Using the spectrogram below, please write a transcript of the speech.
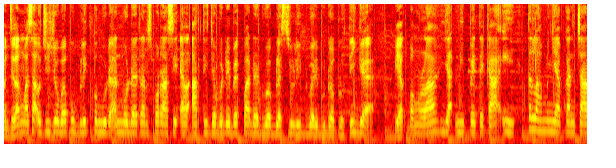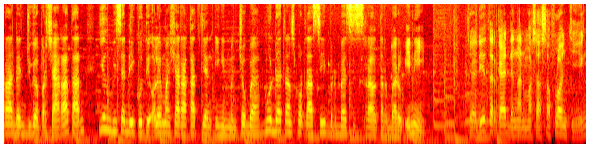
Menjelang masa uji coba publik penggunaan moda transportasi LRT Jabodebek pada 12 Juli 2023, pihak pengelola yakni PT KAI telah menyiapkan cara dan juga persyaratan yang bisa diikuti oleh masyarakat yang ingin mencoba moda transportasi berbasis rel terbaru ini. Jadi terkait dengan masa soft launching,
